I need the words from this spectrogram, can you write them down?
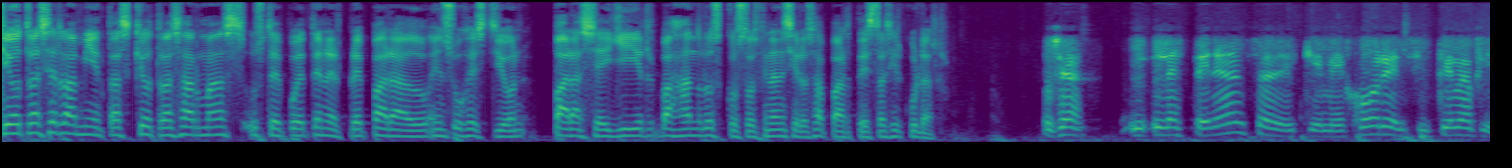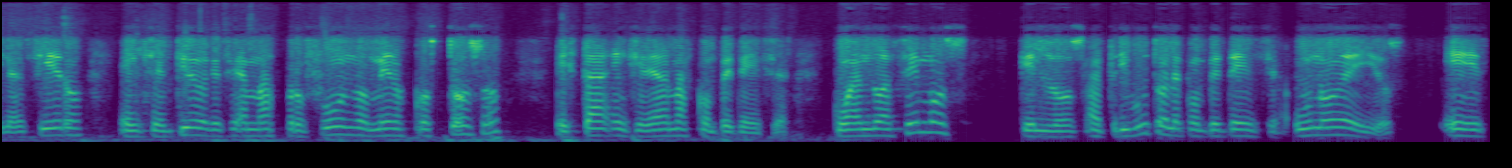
¿Qué otras herramientas, qué otras armas usted puede tener preparado en su gestión para seguir bajando los costos financieros aparte de esta circular? O sea, la esperanza de que mejore el sistema financiero en el sentido de que sea más profundo, menos costoso, está en generar más competencia. Cuando hacemos que los atributos de la competencia, uno de ellos es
